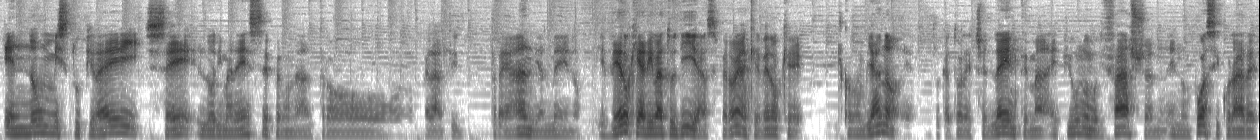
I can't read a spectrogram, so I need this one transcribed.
e non mi stupirei se lo rimanesse per un altro per altri tre anni almeno. È vero che è arrivato Diaz, però è anche vero che il colombiano è giocatore eccellente, ma è più un uomo di fashion e non può assicurare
